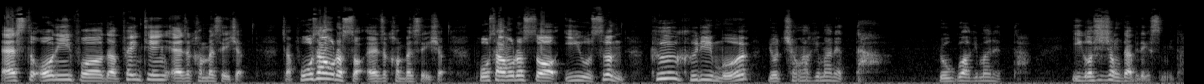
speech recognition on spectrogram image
asked only for the painting as a compensation. 자, 보상으로서 as compensation. 보상으로서 이웃은 그 그림을 요청하기만 했다. 요구하기만 했다. 이것이 정답이 되겠습니다.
